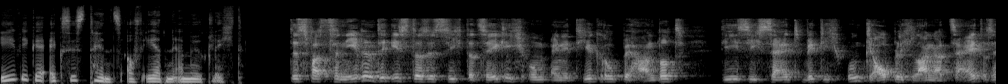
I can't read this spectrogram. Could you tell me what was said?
ewige Existenz auf Erden ermöglicht. Das Faszinierende ist, dass es sich tatsächlich um eine Tiergruppe handelt, die sich seit wirklich unglaublich langer Zeit, also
